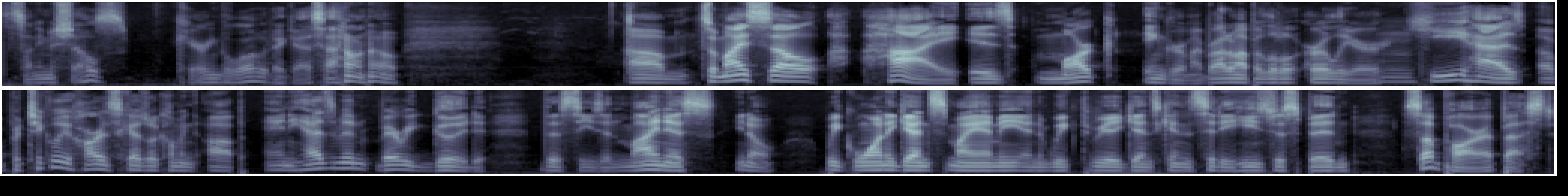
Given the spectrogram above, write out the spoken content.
Sony Michel's carrying the load. I guess I don't know. Um, so my sell high is Mark Ingram. I brought him up a little earlier. He has a particularly hard schedule coming up, and he hasn't been very good this season. Minus, you know, week one against Miami and week three against Kansas City. He's just been subpar at best.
